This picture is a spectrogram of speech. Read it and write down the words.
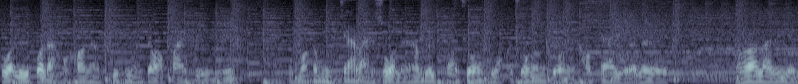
ตัวรีโปรดักของเขานะครับที่กำลังจะออกปลายปีนี้ ผมว่าก็มีแก้หลายส่วนเลยครับโดยเฉพาะช่วงหัวกับช่วงลำตัวเนี่ยเขาแก้เยอะเลย แล้วก็รายละเอียด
